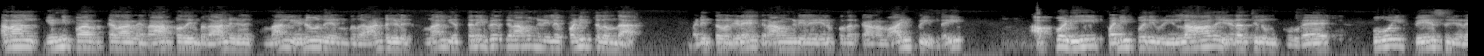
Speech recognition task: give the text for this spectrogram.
ஆனால் எண்ணி பார்க்கலாமே நாற்பது ஐம்பது ஆண்டுகளுக்கு முன்னால் எழுபது எண்பது ஆண்டுகளுக்கு முன்னால் எத்தனை பேர் கிராமங்களிலே படித்திருந்தார்? படித்தவர்களே கிராமங்களிலே இருப்பதற்கான வாய்ப்பு இல்லை. அப்படி படிப்பறிவு இல்லாத இடத்திலும் கூட போய் பேசுகிற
